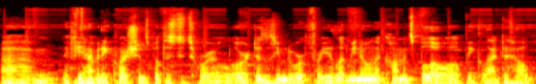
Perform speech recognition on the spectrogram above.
Um, if you have any questions about this tutorial or it doesn't seem to work for you, let me know in the comments below. I'll be glad to help.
